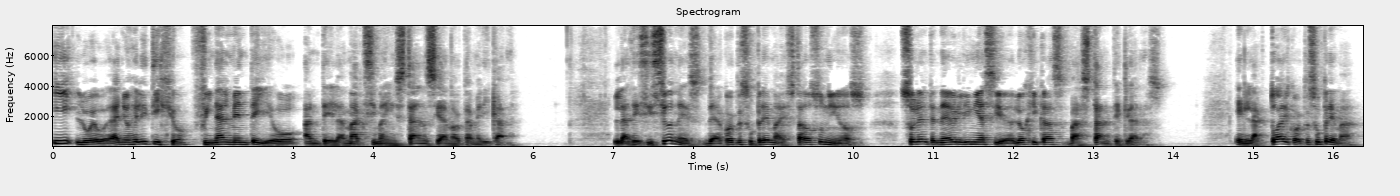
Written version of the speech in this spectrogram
y luego de años de litigio finalmente llegó ante la máxima instancia norteamericana. Las decisiones de la Corte Suprema de Estados Unidos suelen tener líneas ideológicas bastante claras. En la actual Corte Suprema,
